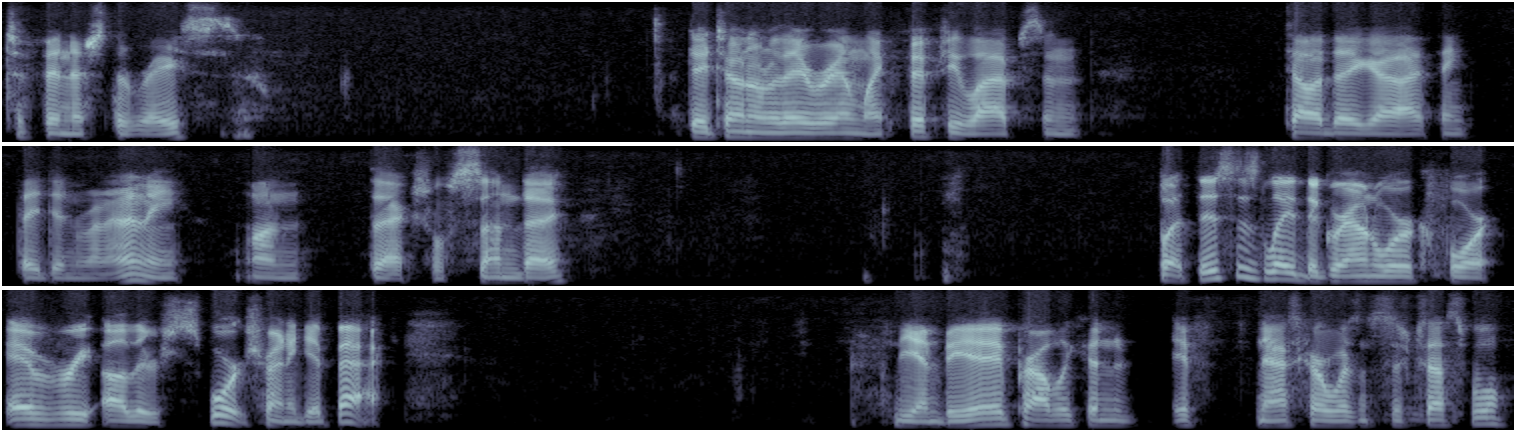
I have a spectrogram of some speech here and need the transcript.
to finish the race. Daytona, where they ran like 50 laps, and Talladega, I think they didn't run any on the actual Sunday. But this has laid the groundwork for every other sport trying to get back. The NBA probably couldn't, if NASCAR wasn't successful,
